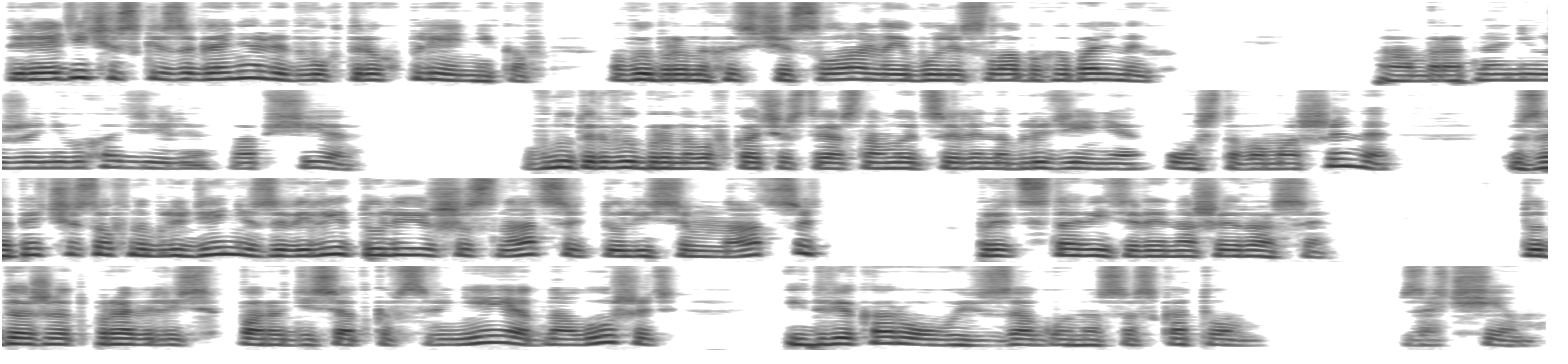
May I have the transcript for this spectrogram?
периодически загоняли двух-трех пленников, выбранных из числа наиболее слабых и больных. А обратно они уже не выходили вообще внутрь выбранного в качестве основной цели наблюдения остова машины, за пять часов наблюдения завели то ли шестнадцать, то ли семнадцать представителей нашей расы. Туда же отправились пара десятков свиней, одна лошадь и две коровы из загона со скотом. Зачем?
